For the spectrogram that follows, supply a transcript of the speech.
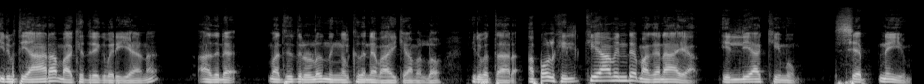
ഇരുപത്തിയാറാം വാക്യത്തിലേക്ക് വരികയാണ്. അതിന് മധ്യത്തിലുള്ളത് നിങ്ങൾക്ക് തന്നെ വായിക്കാമല്ലോ. ഇരുപത്താറ്. അപ്പോൾ ഹിൽക്കിയാവിന്റെ മകനായ എല്യാക്കിമും ഷെപ്നയും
